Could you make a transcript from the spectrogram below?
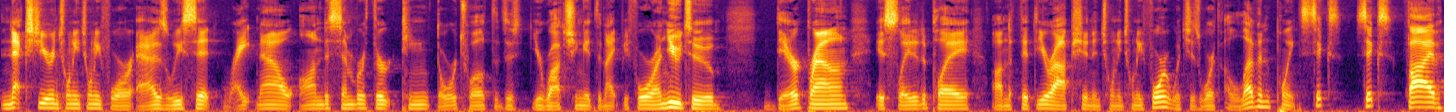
next year in 2024, as we sit right now on December 13th or 12th, you're watching it the night before on YouTube, Derrick Brown is slated to play on the fifth year option in 2024, which is worth $11.665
